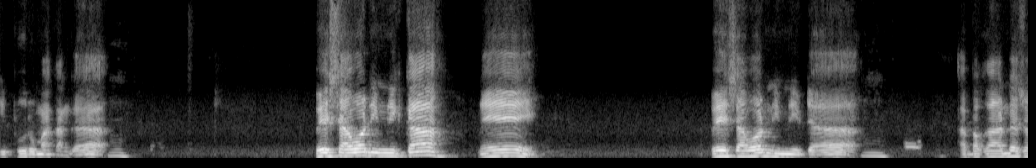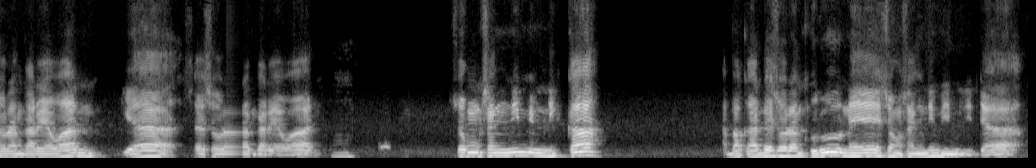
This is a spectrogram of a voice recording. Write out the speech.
ibu rumah tangga. Hmm. Besawon imnika. Nih. Besawan imnida. Hmm. Apakah Anda seorang karyawan? Ya, saya seorang karyawan. Hmm. Song sang nim imnika. Apakah Anda seorang guru? nih? song sang nim imnida.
